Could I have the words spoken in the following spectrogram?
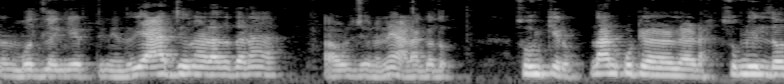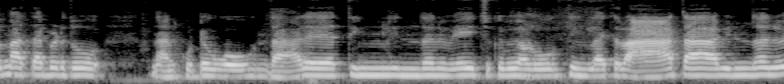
ನಾನು ಮೊದ್ಲಂಗೆ ಇರ್ತೀನಿ ಅಂದ್ರೆ ಯಾರು ಜೀವನ ಹಾಳಾಗದಣ ಅವಳ ಜನನೇ ಹಾಳಾಗೋದು ಸುಮ್ಕಿರು ನಾನು ಕುಟ್ಟೆ ಹೇಳೋಣ ಸುಮ್ಮನೆ ಇಲ್ದವ್ರು ಮಾತಾಡ್ಬಿಡ್ದು. ನಾನು ಕುಟ್ಟೆ ಒಂದಾರೆ ತಿಂಗಳಿಂದನೂ ಚಿಕ್ಕ ಅವಳು ಹೋಗಿ ತಿಂಗಳಾಯ್ತಲ್ಲ, ಆ ತಾವಿಂದನೂ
